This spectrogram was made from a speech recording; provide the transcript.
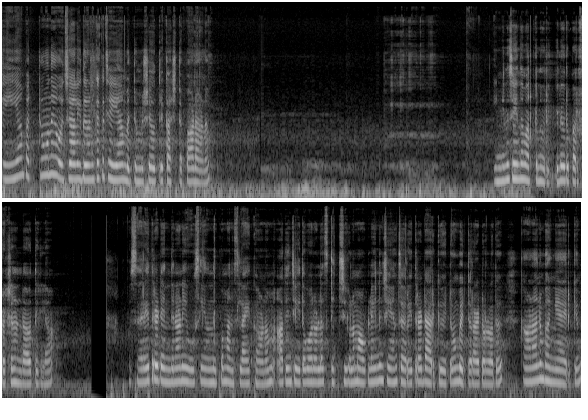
ചെയ്യാൻ പറ്റുമോയെന്ന് ചോദിച്ചാൽ ഇത് കണക്കൊക്കെ ചെയ്യാൻ പറ്റും. പക്ഷേ ഒത്തിരി കഷ്ടപ്പാടാണ്. ഇങ്ങനെ ചെയ്യുന്ന വർക്കിന് ഒരിക്കലും ഒരു പെർഫെക്ഷൻ ഉണ്ടാകത്തില്ല അപ്പോൾ ചെറിയ ത്രെഡ് എന്തിനാണ് യൂസ് ചെയ്യുന്നതെന്ന് ഇപ്പം മനസ്സിലായി കാണും. ആദ്യം ചെയ്ത പോലുള്ള സ്റ്റിച്ചുകളും ഔട്ട്ലൈനും ചെയ്യാൻ ചെറിയ ത്രെഡ് ആയിരിക്കും ഏറ്റവും ബെറ്റർ ആയിട്ടുള്ളത് കാണാനും ഭംഗിയായിരിക്കും.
